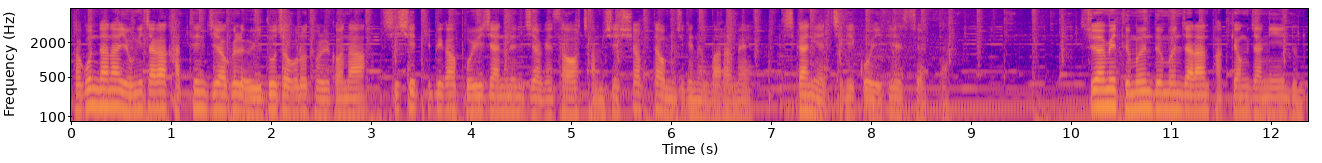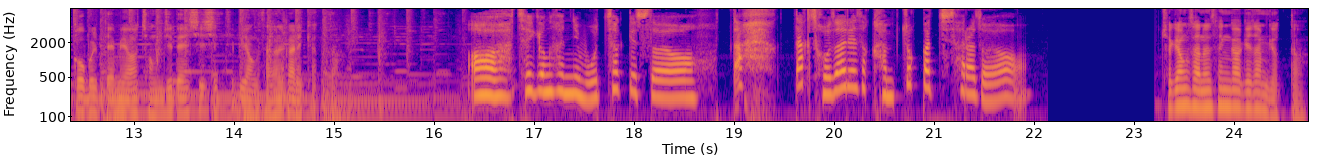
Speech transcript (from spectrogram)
더군다나 용의자가 같은 지역을 의도적으로 돌거나 CCTV가 보이지 않는 지역에서 잠시 쉬었다 움직이는 바람에 시간 예측이 꼬이기 일쑤였다. 수염이 드문드문 자란 박 경장이 눈곱을 떼며 정지된 CCTV 영상을 가리켰다. 아, 최 경사님 못 찾겠어요. 딱, 딱 저 자리에서 감쪽같이 사라져요. 최 경사는 생각에 잠겼다.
